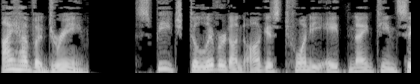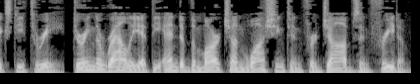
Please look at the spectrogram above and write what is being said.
"'I Have a Dream' speech, delivered on August 28, 1963, during the rally at the end of the March on Washington for Jobs and Freedom.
